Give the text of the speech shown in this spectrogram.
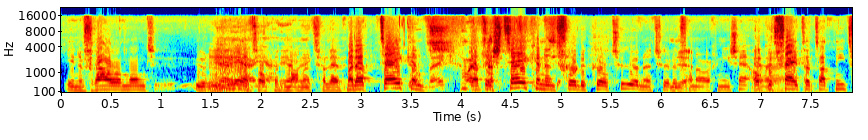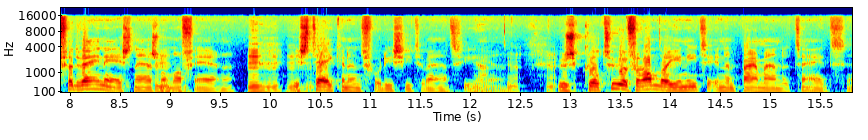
in een vrouwenmond urineert Ja, ja, ja, op het ja, mannentoilet. Maar dat tekent, dat dat- is tekenend voor de cultuur natuurlijk Ja. van de organisatie. Ook Ja. het feit dat dat niet verdwenen is na zo'n Mhm. affaire Mhm, mhm. is tekenend voor die situatie. Ja. ja. Ja, ja. Dus cultuur verander je niet in een paar maanden tijd. eh.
